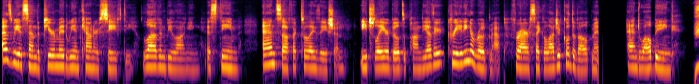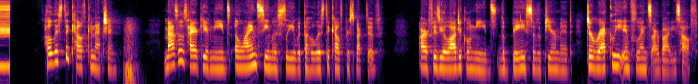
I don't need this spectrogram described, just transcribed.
As we ascend the pyramid, we encounter safety, love and belonging, esteem, and self actualization. Each layer builds upon the other, creating a roadmap for our psychological development and well being. Holistic Health Connection Maslow's hierarchy of needs aligns seamlessly with the holistic health perspective. Our physiological needs, the base of the pyramid, directly influence our body's health.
